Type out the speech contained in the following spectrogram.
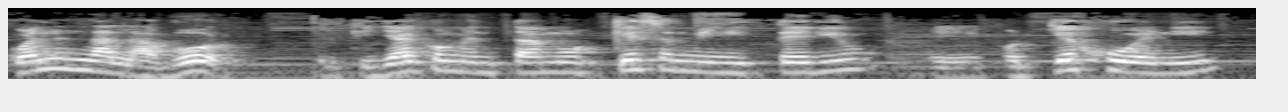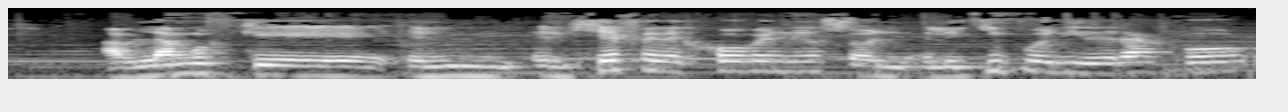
cuál es la labor, porque ya comentamos qué es el ministerio, eh, por qué es juvenil, hablamos que el, el, jefe de jóvenes o el, equipo de liderazgo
